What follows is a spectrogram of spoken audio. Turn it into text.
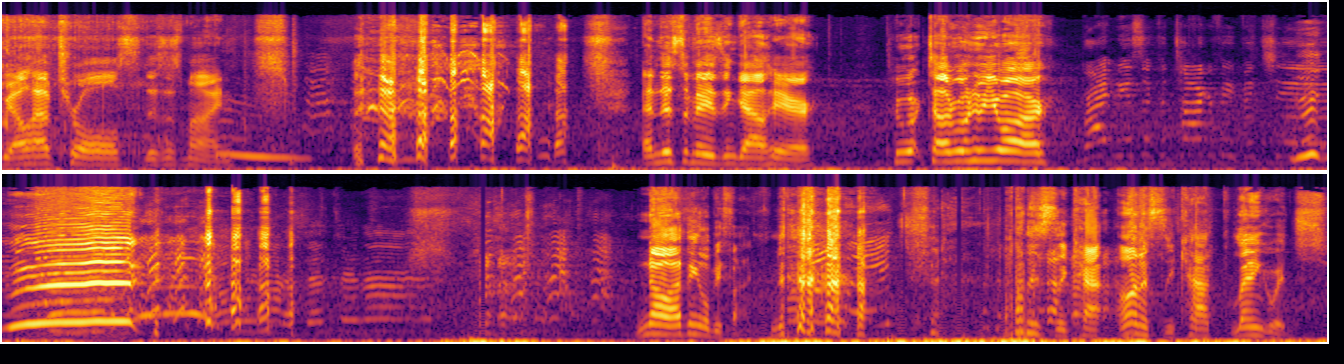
We all have trolls. This is mine. and this amazing gal here. Who? Tell everyone who you are. Bright music photography, Woo, bitches. no, I think it'll be fine. honestly, cat. Honestly, cat. Language.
